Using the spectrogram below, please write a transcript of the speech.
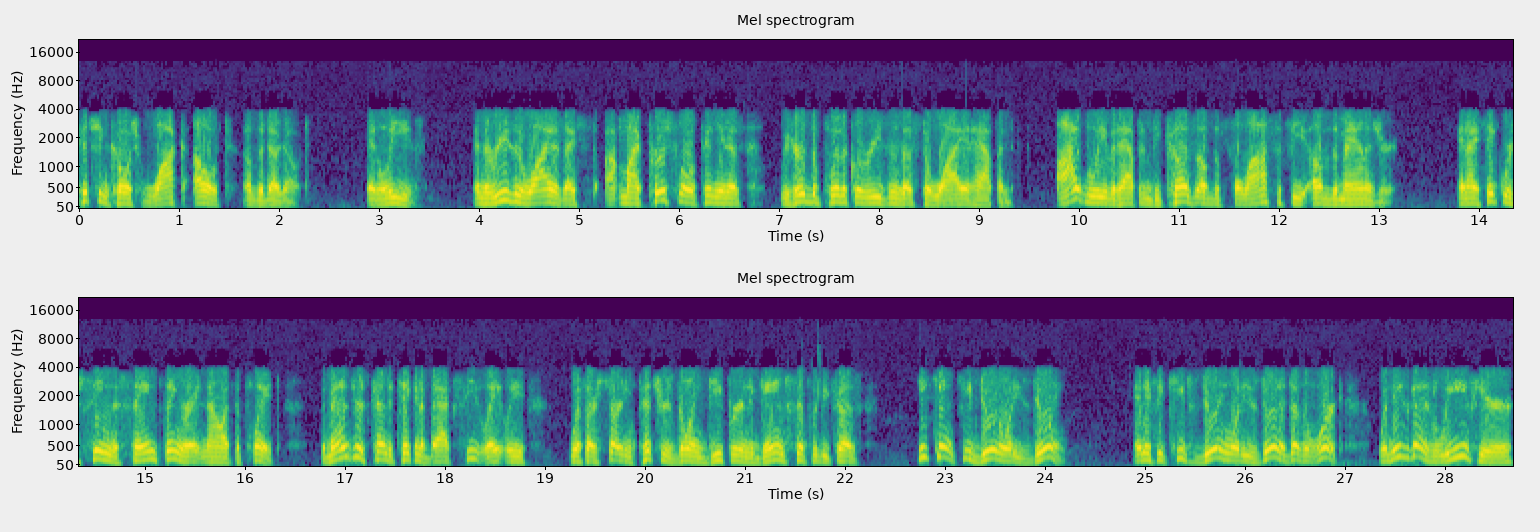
pitching coach walk out of the dugout and leave. And the reason why is I, my personal opinion is we heard the political reasons as to why it happened. I believe it happened because of the philosophy of the manager. And I think we're seeing the same thing right now at the plate. The manager has kind of taken a back seat lately with our starting pitchers going deeper into games simply because he can't keep doing what he's doing. And if he keeps doing what he's doing, it doesn't work. When these guys leave here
